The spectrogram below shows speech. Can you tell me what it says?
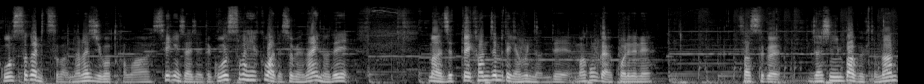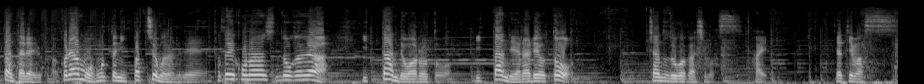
ゴースト化率とか75とか、まあ、制限されちゃって、ゴーストが100%で装備はないので、まあ、絶対完全無敵は無理なんで、まあ、今回はこれでね、早速、邪神パーフェクト何ターン耐えられるか。これはもう本当に一発勝負なので、たとえこの動画が一ターンで終わろうと、一ターンでやられようと、ちゃんと動画化します。はい。やってみます。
